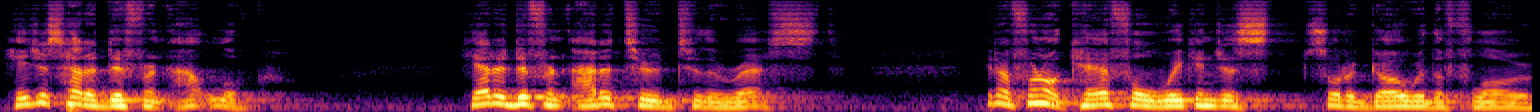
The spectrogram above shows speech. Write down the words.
He just had a different outlook, he had a different attitude to the rest. You know, if we're not careful, we can just sort of go with the flow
